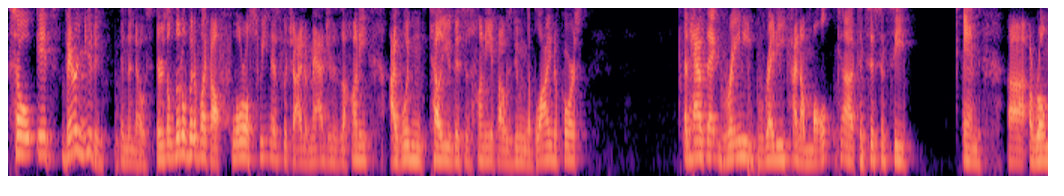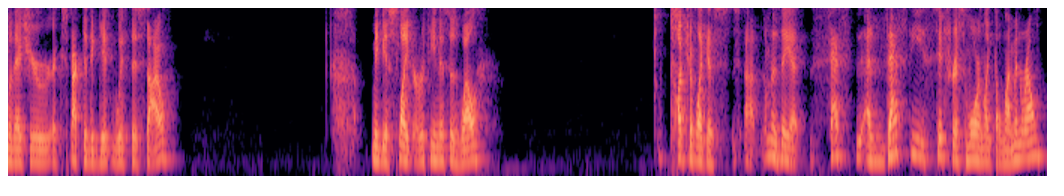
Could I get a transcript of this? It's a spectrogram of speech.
So it's very muted in the nose. There's a little bit of like a floral sweetness, which I'd imagine is the honey. I wouldn't tell you this is honey if I was doing a blind, of course. It has that grainy, bready kind of malt uh, consistency and uh, aroma that you're expected to get with this style. Maybe a slight earthiness as well. Touch of like a, am going to say a, a zesty citrus more in like the lemon realm.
